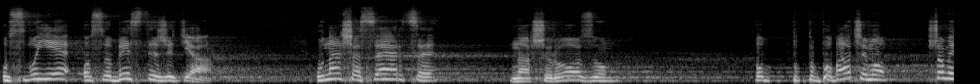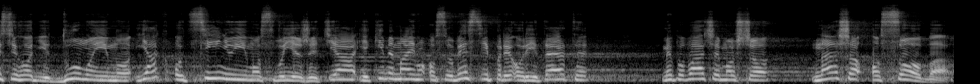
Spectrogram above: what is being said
у своє особисте життя, у наше серце, наш розум, побачимо, що ми сьогодні думаємо, як оцінюємо своє життя, які ми маємо особисті пріоритети, ми побачимо, що наша особа,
